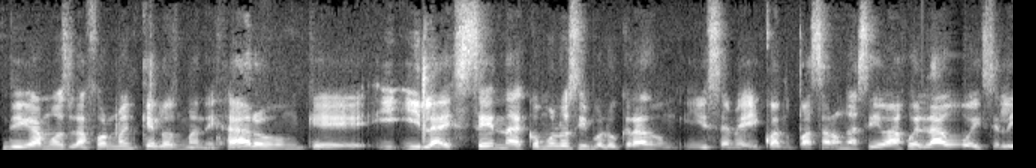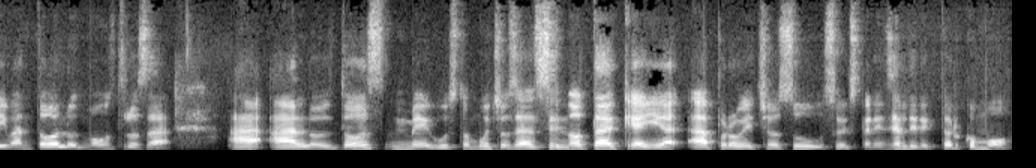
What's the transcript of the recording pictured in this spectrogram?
digamos, la forma en que los manejaron que, y, y la escena, cómo los involucraron y, se me, y cuando pasaron así bajo el agua y se le iban todos los monstruos a, a, a los dos, me gustó mucho. O sea, se nota que ahí aprovechó su, su experiencia el director como,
